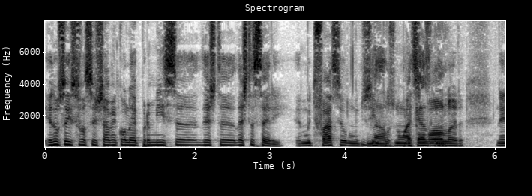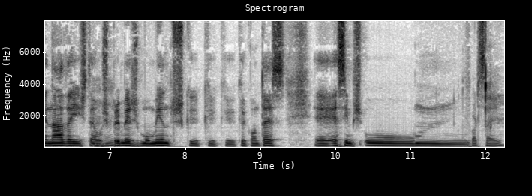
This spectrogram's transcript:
Eu não sei se vocês sabem qual é a premissa desta, desta série. É muito fácil, muito simples, não, não há spoiler. Não nem nada, isto é uhum. os primeiros momentos que, que, que, que acontece. É, é, simples. O, hum, Força aí.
